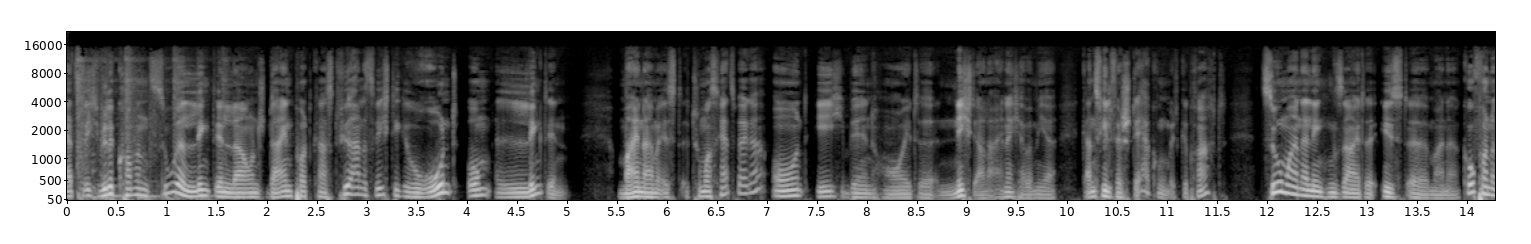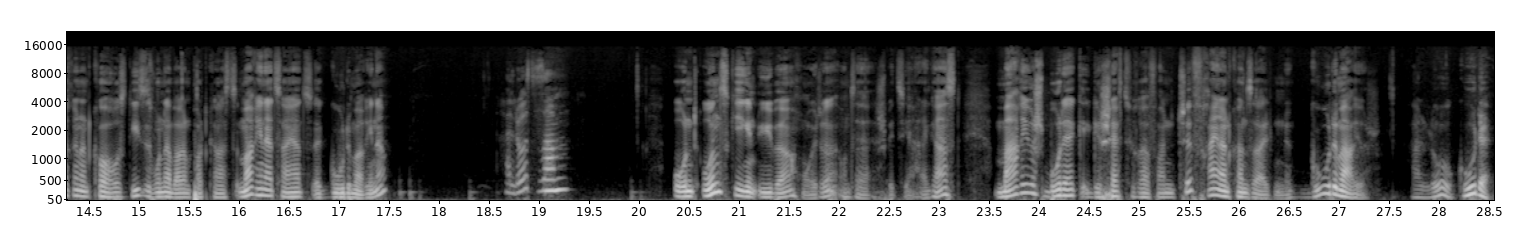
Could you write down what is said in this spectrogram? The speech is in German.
herzlich willkommen zur LinkedIn Lounge, dein Podcast für alles Wichtige rund um LinkedIn. Mein Name ist Thomas Herzberger und ich bin heute nicht alleine. Ich habe mir ganz viel Verstärkung mitgebracht. Zu meiner linken Seite ist äh, meine Co-Founderin und Co-Host dieses wunderbaren Podcasts, Marina Zeyerz. Äh, gute Marina. Hallo zusammen. Und uns gegenüber heute unser Spezialgast, Mariusz Bodek, Geschäftsführer von TÜV Rheinland Consulting. Gute Mariusz. Hallo, Gute.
